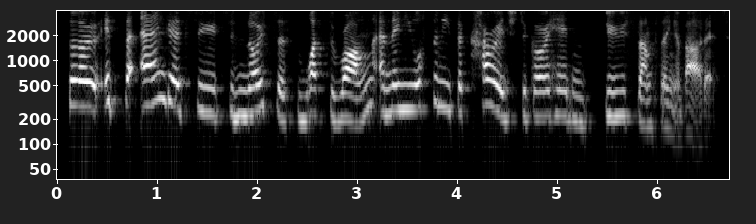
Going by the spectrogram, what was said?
So it's the anger to, to notice what's wrong. And then you also need the courage to go ahead and do something about it.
